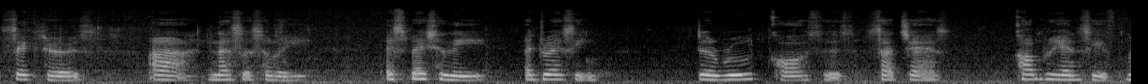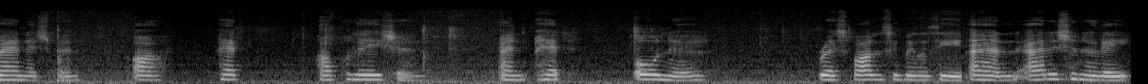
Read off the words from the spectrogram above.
sectors are necessary, especially addressing the root causes such as comprehensive management of pet population and pet owner responsibility and additionally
